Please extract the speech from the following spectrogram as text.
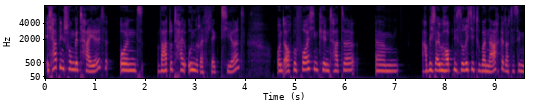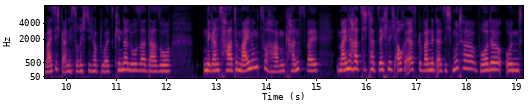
ich habe ihn schon geteilt und war total unreflektiert. Und auch bevor ich ein Kind hatte, ähm, habe ich da überhaupt nicht so richtig drüber nachgedacht. Deswegen weiß ich gar nicht so richtig, ob du als Kinderloser da so eine ganz harte Meinung zu haben kannst, weil meine hat sich tatsächlich auch erst gewandelt, als ich Mutter wurde und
